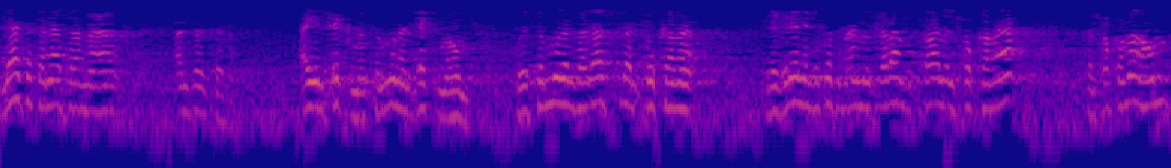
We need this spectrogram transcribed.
لا تتنافى مع الفلسفه أي الحكمة يسمونها الحكمة هم ويسمون الفلاسفة الحكماء. اذا قرينا في كتب علم الكلام قال الحكماء الحكماء هم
